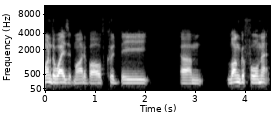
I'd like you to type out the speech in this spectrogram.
one of the ways it might evolve could be um, longer format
